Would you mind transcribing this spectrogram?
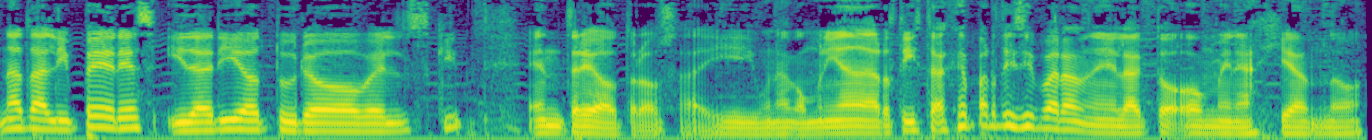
Natalie Pérez y Darío Turobelsky, entre otros. Hay una comunidad de artistas que participarán en el acto homenajeando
